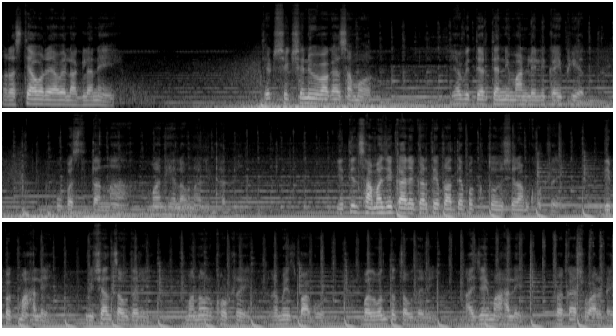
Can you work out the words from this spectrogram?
रस्त्यावर यावे लागल्याने थेट शिक्षण विभागासमोर या विद्यार्थ्यांनी मांडलेली कैफियत उपस्थितांना मन हेलावणारी ठरली. येथील सामाजिक कार्यकर्ते प्राध्यापक तुळशीराम खोटरे दीपक महाले विशाल चौधरी मनोहर खोटरे रमेश बागुल बलवंत चौधरी अजय महाले प्रकाश वारडे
